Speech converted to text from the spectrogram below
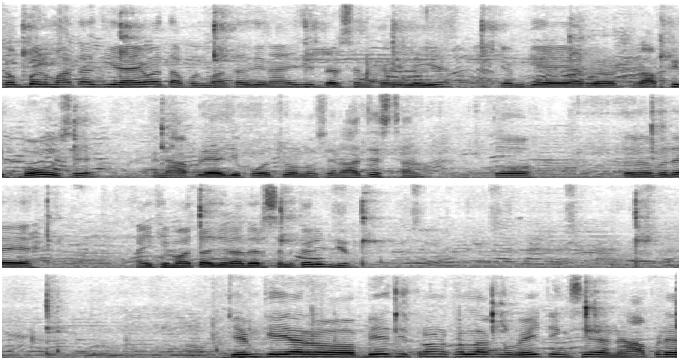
ગબ્બર માતાજી આવ્યા હતા, પણ માતાજીના અહીંથી દર્શન કરી લઈએ. કેમ કે યાર, ટ્રાફિક બહુ છે અને આપણે હજી પહોંચવાનું છે રાજસ્થાન. તો તમે બધાએ અહીંથી માતાજીના દર્શન કરી લ્યો. કેમ કે યાર, બેથી ત્રણ કલાકનું વેઇટિંગ છે અને આપણે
